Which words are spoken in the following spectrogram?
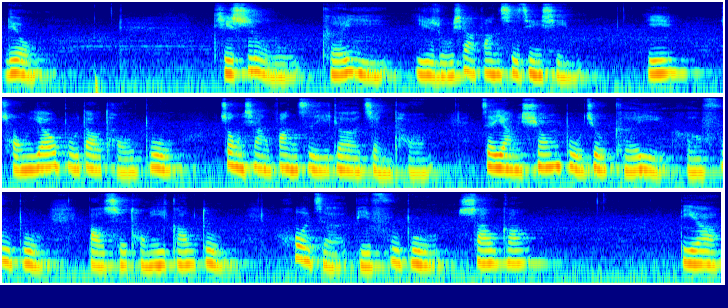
六，提示五可以以如下方式进行：一。从腰部到头部纵向放置一个枕头，这样胸部就可以和腹部保持同一高度，或者比腹部稍高。第二，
